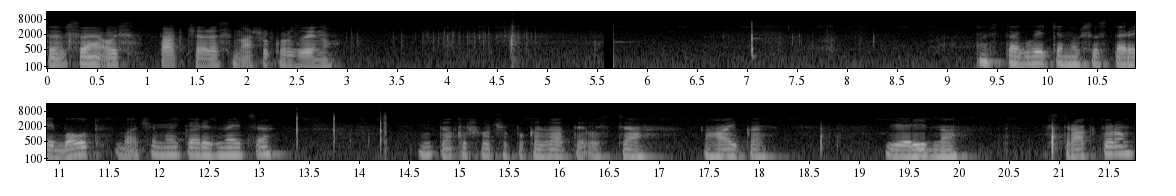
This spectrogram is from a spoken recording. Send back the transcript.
Це все ось так через нашу корзину. Ось так витягнувся старий болт, бачимо яка різниця. І також хочу показати ось ця гайка є рідна з трактором,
